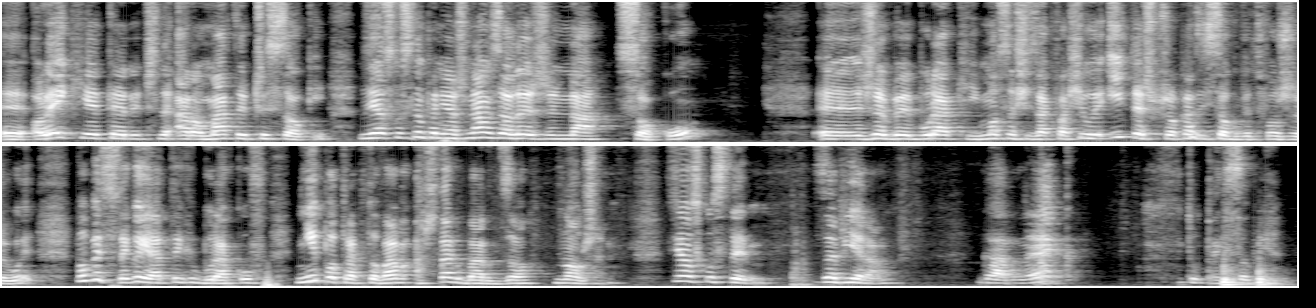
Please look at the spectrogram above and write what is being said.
E, Olejki eteryczne, aromaty czy soki. W związku z tym, ponieważ nam zależy na soku, e, żeby buraki mocno się zakwasiły i też przy okazji sok wytworzyły. Wobec tego ja tych buraków nie potraktowałam aż tak bardzo nożem. W związku z tym zabieram garnek. Tutaj sobie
